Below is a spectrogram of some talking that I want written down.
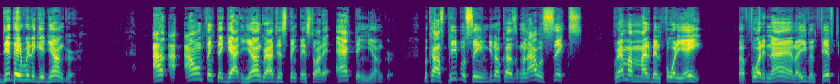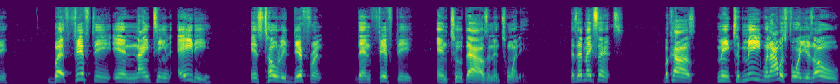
did they really get younger? I, I I don't think they got younger. I just think they started acting younger because people seem you know because when I was six grandma might have been 48 or 49 or even 50 but 50 in 1980 is totally different than 50 in 2020 does that make sense because i mean to me when i was four years old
